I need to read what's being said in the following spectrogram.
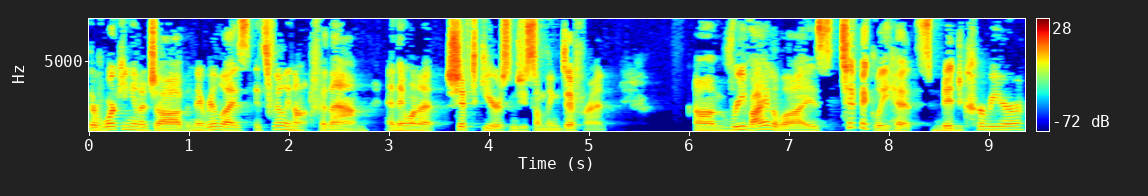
they're working in a job, and they realize it's really not for them, and they want to shift gears and do something different um, revitalize typically hits mid-career.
